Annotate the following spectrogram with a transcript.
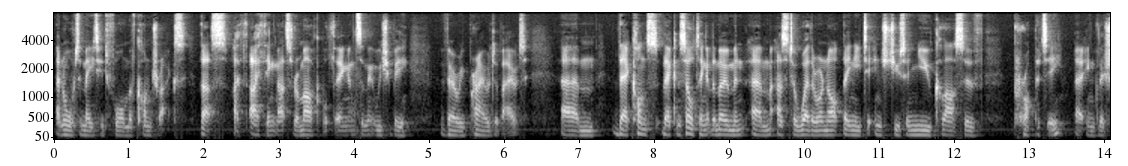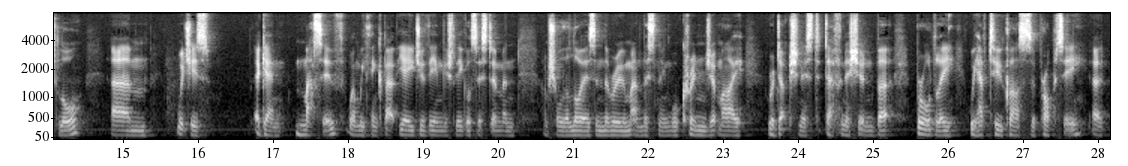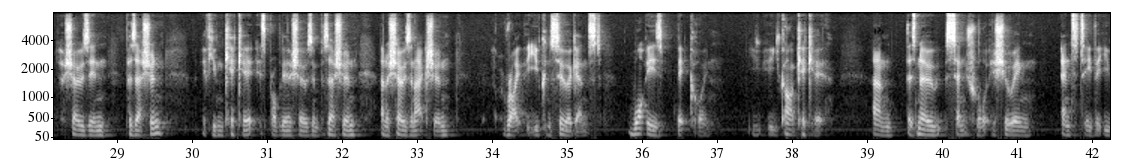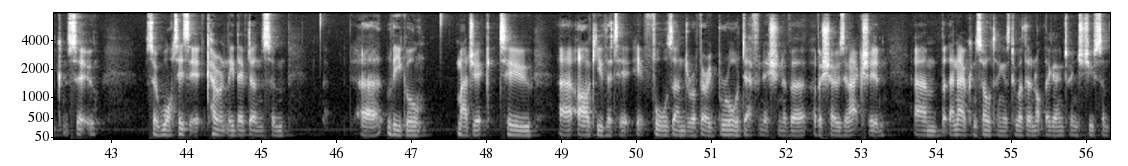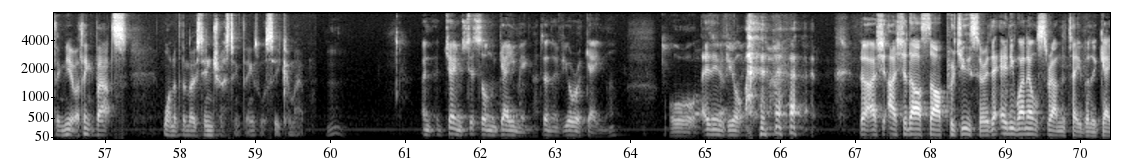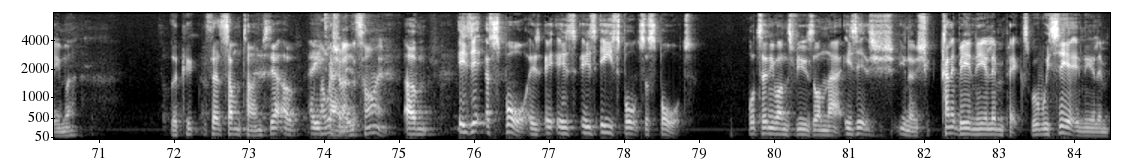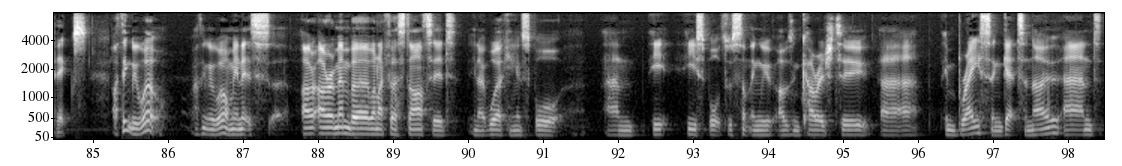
an automated form of contracts. That's I, th- I, think that's a remarkable thing and something we should be very proud about. Um, they're, cons- they're consulting at the moment um, as to whether or not they need to introduce a new class of property at English law, um, which is again massive when we think about the age of the English legal system. And I'm sure the lawyers in the room and listening will cringe at my reductionist definition. But broadly, we have two classes of property: a, chose in possession. If you can kick it, it's probably a chose in possession, and a chose in action, right that you can sue against. What is Bitcoin? You, you can't kick it, and there's no central issuing entity that you can sue. So, what is it? Currently, they've done some uh, legal magic to uh, argue that it, it, falls under a very broad definition of a, of a chose in action, um, but they're now consulting as to whether or not they're going to introduce something new. I think that's one of the most interesting things we'll see come out. Mm. And James, just on gaming, I don't know if you're a gamer or any of your. I, sh- I, should ask our producer: Is there anyone else around the table a gamer? Look, sometimes, yeah. Oh, I wish I had the time. Um, is it a sport? Is, is, is esports a sport? What's anyone's views on that? Is it, you know, can it be in the Olympics? Will we see it in the Olympics? I think we will. I think we will. I mean, it's. I, I remember when I first started, you know, working in sport, and e- esports was something we, I was encouraged to uh, embrace and get to know. And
